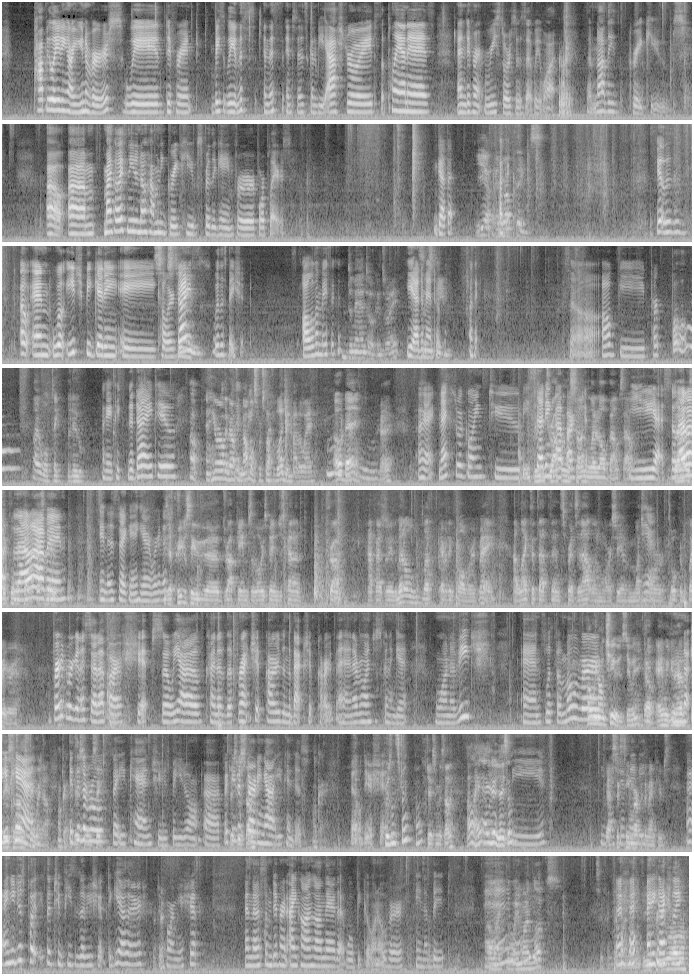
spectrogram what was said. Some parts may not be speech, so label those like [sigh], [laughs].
populating our universe with different basically in this in this instance going to be asteroids, the planets, and different resources that we want. So not these gray cubes. Oh, um, Michael, I just need to know how many gray cubes for the game for four players. You got that? Yeah, I drop things. Yeah, this is. Oh, and we'll each be getting a colored dice with a spaceship. All of them, basically. Demand tokens, right? Yeah, demand token. Okay. So I'll be purple. I will take blue. Okay, take the die too. Oh, and here are all the graphic novels for Stuff of Legend, by the way. Oh dang! Okay. Okay, next we're going to be Do setting drop up on the our sun and let it all bounce out? Yes, so That is a that'll cool that'll happen in a second. Here, we're gonna. previously the drop games have always been just kind of drop haphazardly in the middle, let everything fall where it may. I like that that then spreads it out one more, so you have a much Yeah. more open play area. First, we're gonna set up our ships. So we have kind of the front ship cards and the back ship cards, and everyone's just gonna get one of each and flip them over. Oh, we don't choose, do we? Oh, and we do have No, you Jason on the can. screen right now. Okay. It's in Yes, the you see. rules that you can choose, but you don't. Uh, if you're just starting out, you can just Okay. build your ship. Who's on the stream? Oh, Jason Misali? oh hey, how you doing, Jason? The- you Yeah, 16 market maybe- demand cubes. Uh, And you just put the two pieces of your ship together to form your ship. And there's some different icons on there that we'll be going over in a bit. I like the way And- mine looks. Let's see if I can get mine on the view And you for can actually- all.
